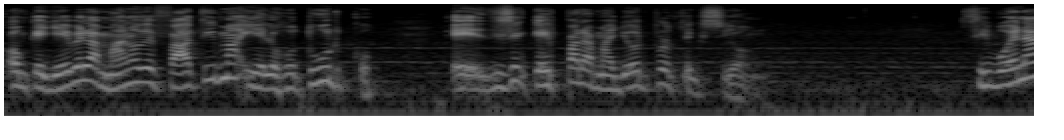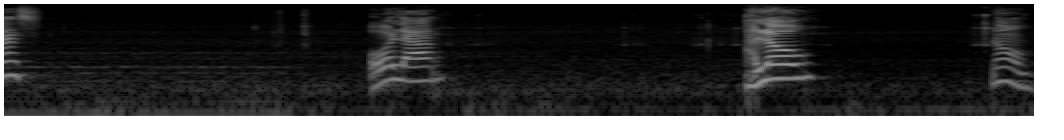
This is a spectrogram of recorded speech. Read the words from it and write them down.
aunque lleve la mano de Fátima y el ojo turco. Eh, dicen que es para mayor protección. Sí, buenas. Hola. ¿Aló? No,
